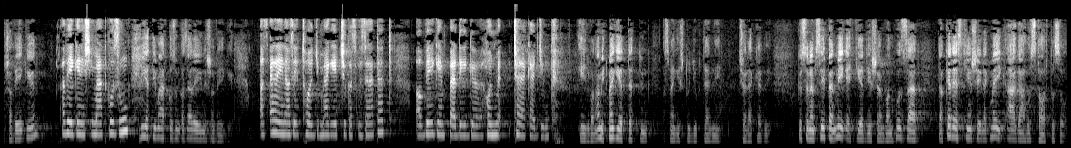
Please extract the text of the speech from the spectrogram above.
És a végén? A végén is imádkozunk. Miért imádkozunk az elején és a végén? Az elején azért, hogy megértsük az üzenetet, a végén pedig, hogy cselekedjünk. Így van, amit megértettünk, azt meg is tudjuk tenni, cselekedni. Köszönöm szépen, még egy kérdésem van hozzád. Te a kereszténységnek melyik ágához tartozol?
